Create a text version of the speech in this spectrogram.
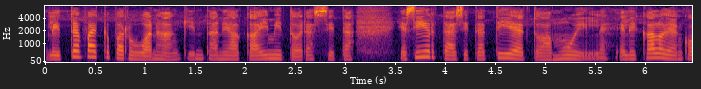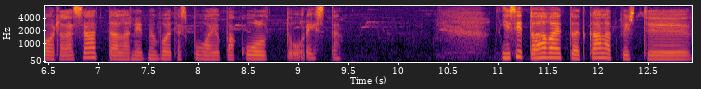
liittyen vaikkapa ruoan hankintaan, niin alkaa imitoida sitä ja siirtää sitä tietoa muille. Eli kalojen kohdalla saattaa olla niin, että me voitaisiin puhua jopa kulttuurista. Ja sitten on havaittu, että kalat pystyy,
